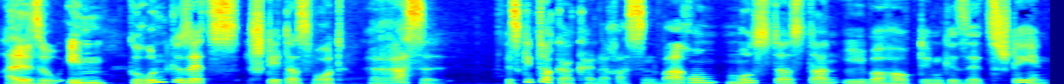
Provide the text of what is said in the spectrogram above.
Also im Grundgesetz steht das Wort Rasse. Es gibt doch gar keine Rassen. Warum muss das dann überhaupt im Gesetz stehen?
